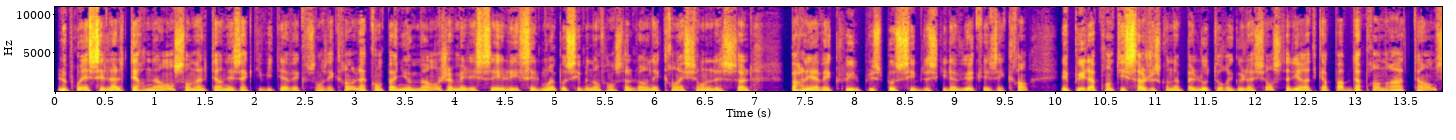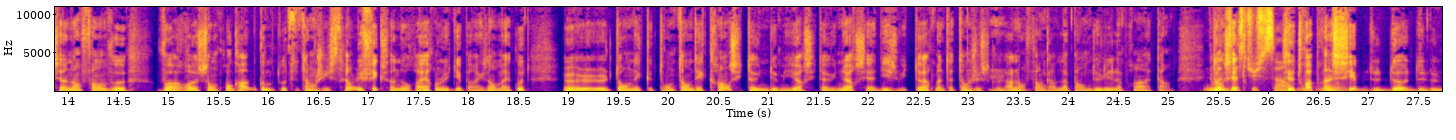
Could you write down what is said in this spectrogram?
le premier, c'est l'alternance. On alterne les activités avec son écran. L'accompagnement, jamais laisser, laisser le moins possible un enfant seul devant un écran. Et si on le laisse seul, parler avec lui le plus possible de ce qu'il a vu avec les écrans. Et puis l'apprentissage de ce qu'on appelle l'autorégulation, c'est-à-dire être capable d'apprendre à attendre. Si un enfant veut voir euh, son programme, comme tout est enregistré, on lui fixe un horaire. On lui dit par exemple, Ben, écoute, euh, ton, ton temps d'écran, si tu as une demi-heure, si tu as une heure, c'est à 18 heures, ben, tu attends jusque-là. L'enfant garde la pendule, il apprend à attendre. Bonne c'est- astuce, ça. Ces trois Mm. principes de, de-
